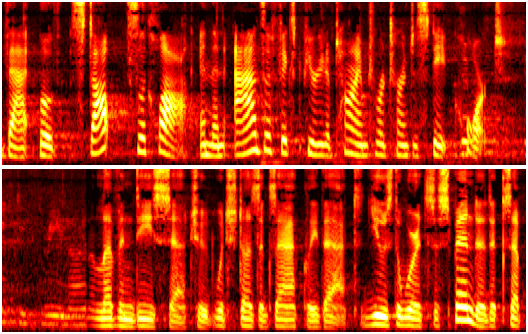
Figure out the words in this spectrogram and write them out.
that both stops the clock and then adds a fixed period of time to return to state court. 11D statute, which does exactly that. Use the word suspended except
